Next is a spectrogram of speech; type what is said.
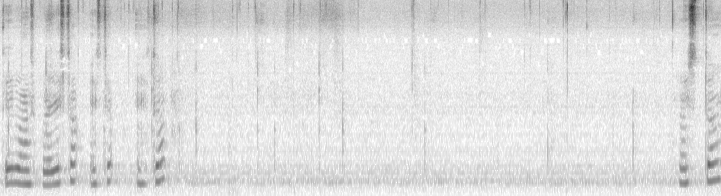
Ok vamos a poner esto esto esto esto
